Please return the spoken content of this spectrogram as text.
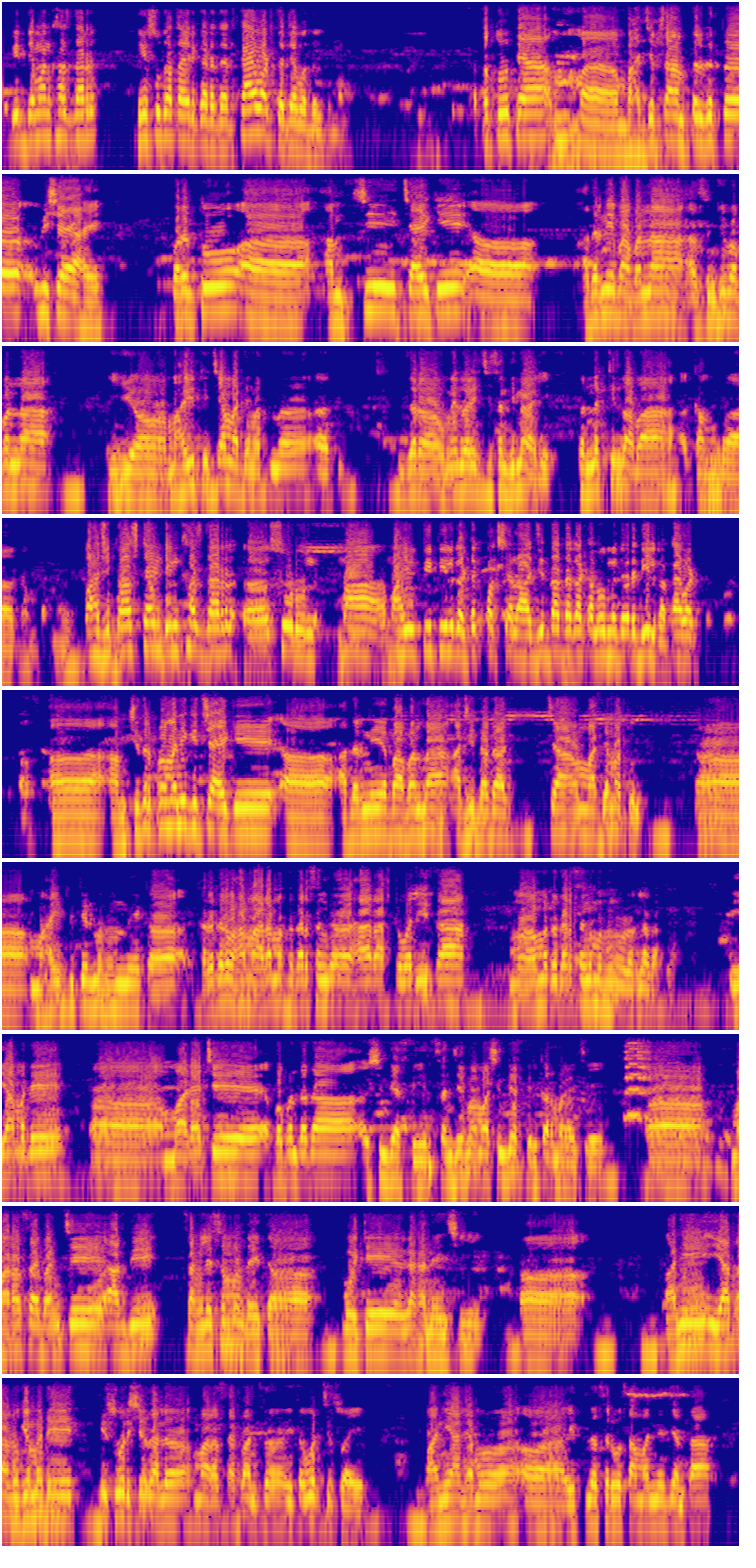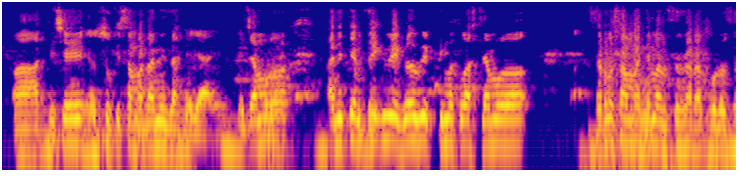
विद्यमान खासदार हे सुद्धा तयारी करत आहेत. काय वाटतं त्याबद्दल तुम्हाला? आता तो त्या भाजपचा अंतर्गत विषय आहे. परंतु आमची इच्छा आहे की अं, आदरणीय बाबांना संजीव बाबांना महायुतीच्या माध्यमातून जर उमेदवारीची संधी मिळाली. तर नक्कीच बाबा काम काम करणार. भाजपा स्टँडिंग खासदार अ, सोडून महा- महायुतीतील घटक पक्षाला अजितदादा गटाला उमेदवारी देईल का? काय वाटतं? अं, आमची तर प्रामाणिक इच्छा आहे की अं, आदरणीय बाबांना अजितदादाच्या माध्यमातून अं, महायुतीतील म्हणून एक अं, खरं तर हा माडा मतदारसंघ हा राष्ट्रवादीचा म- मतदारसंघ म्हणून ओळखला जातो. यामध्ये माड्याचे बबनदादा शिंदे असतील संजय मामा शिंदे असतील करमाळ्याचे. महाराज साहेबांचे अगदी चांगले संबंध आहेत मोहिते घराण्यांशी आणि या तालुक्यामध्ये तीस वर्ष झालं महाराज साहेबांचं इथं वर्चस्व आहे. पाणी आल्यामुळं इथलं सर्वसामान्य जनता अतिशय सुखी समाधानी झालेली आहे. त्याच्यामुळं आणि त्यांचं एक वेगळं व्यक्तिमत्व असल्यामुळं सर्वसामान्य माणसं जरा थोडस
